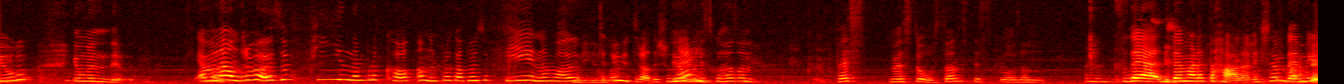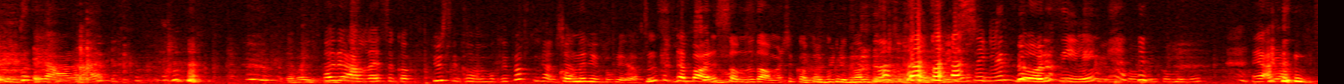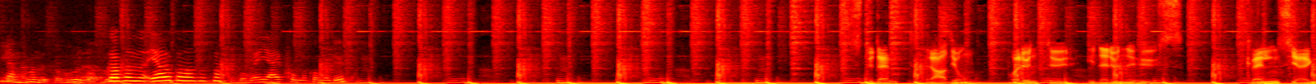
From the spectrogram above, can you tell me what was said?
Jo, jo men det, Ja, men den andre var jo så fin. Den plakat, andre plakaten var jo så fin. Den var jo utradisjonell. Ja, men de skulle ha sånn fest med storsalgsdisk og sånn. Så det, hvem er dette her, da, liksom? Hvem i klubbstyret er det her? Nei, det er alle de som kom. Hun skal komme på klubbaften, kanskje? Kommer hun på klubbaften? Det er bare sånne damer som kommer på klubbaften. Skikkelig dårlig siling. Kommer, kommer du? Ja. Mennesker på. Kan, kan, ja, du kan ha sånn snakkebomme. Jeg kommer, kommer du. Studentradioen på rundtur i Det runde hus. Kveldens gjeng,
